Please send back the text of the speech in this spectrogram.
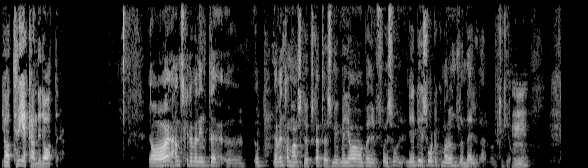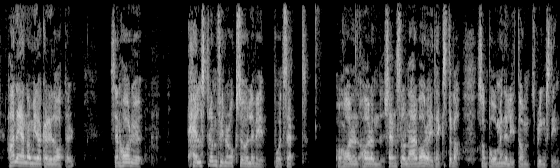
Jag har tre kandidater. Ja, han skulle väl inte... eh, jag vet inte om han skulle uppskatta det så mycket, men jag det blir svårt att komma runt Lundell där, tycker jag. Mm. Han är en av mina kandidater. Sen har du Hellström fyller också Ullevi på ett sätt och har en, har en känsla och närvaro i texterna som påminner lite om Springsteen.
